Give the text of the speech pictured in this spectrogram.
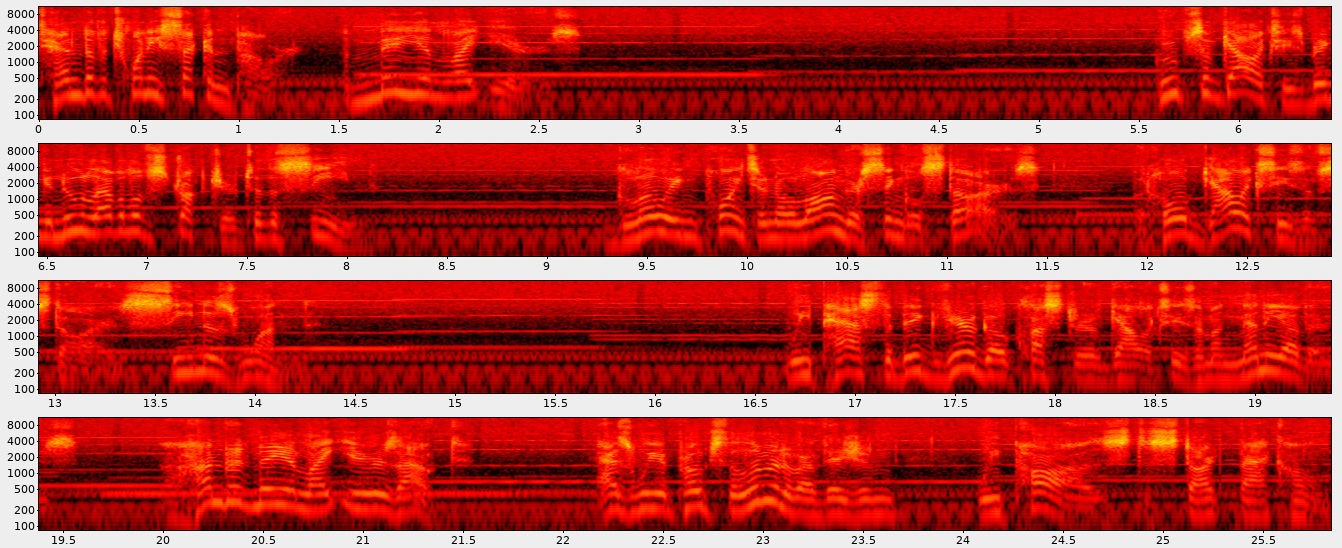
10 to the 22nd power, a million light years. Groups of galaxies bring a new level of structure to the scene glowing points are no longer single stars, but whole galaxies of stars seen as one. We pass the big Virgo cluster of galaxies among many others, a hundred million light years out. As we approach the limit of our vision, we pause to start back home.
